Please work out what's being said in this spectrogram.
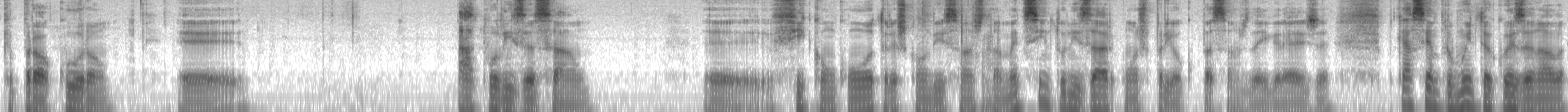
que procuram eh, a atualização eh, ficam com outras condições também de sintonizar com as preocupações da Igreja, porque há sempre muita coisa nova.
